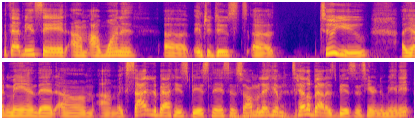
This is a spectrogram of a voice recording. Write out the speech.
with that being said, um, I want to uh, introduce. Uh, to you, a young man that um, I'm excited about his business, and so I'm gonna let him tell about his business here in a minute.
